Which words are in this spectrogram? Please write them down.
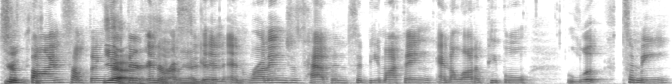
to You're- find something Yeah, that they're yeah, yeah, interested in, and running just happened to be my thing. And a lot of people look to me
